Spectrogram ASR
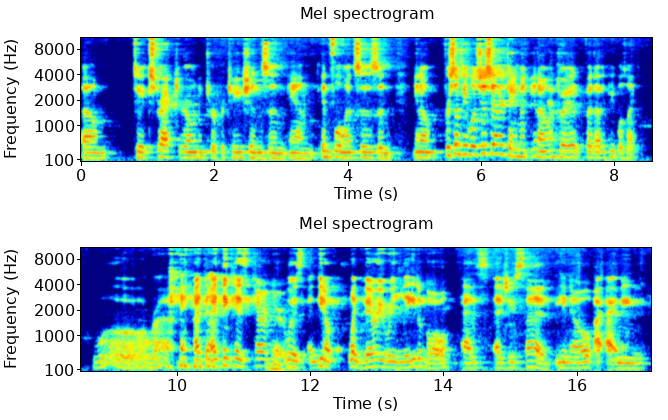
um, to extract your own interpretations and, and influences. And, you know, for some people it's just entertainment, you know, enjoy it, but other people's like, whoa, all right. I, th- I think his character was, you know, like very relatable, as as you said. You know, I, I mean,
